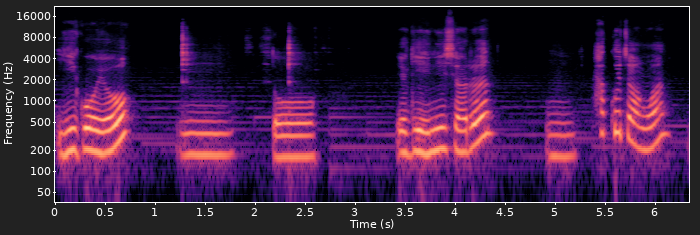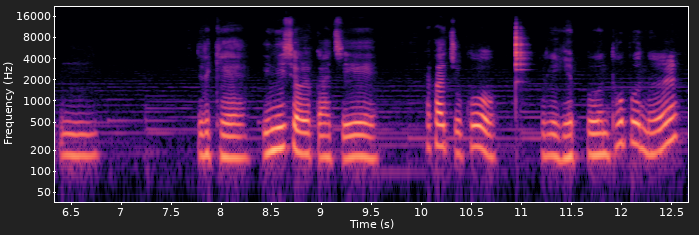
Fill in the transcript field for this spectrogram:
이고요, 음, 또, 여기 이니셜은, 음, 학구정원, 음, 이렇게 이니셜까지 해가지고, 이렇게 예쁜 토분을 어,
